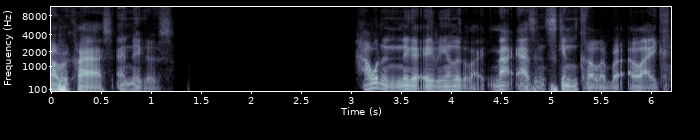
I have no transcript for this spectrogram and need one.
upper class and niggas? How would a nigga alien look like? Not as in skin color, but like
